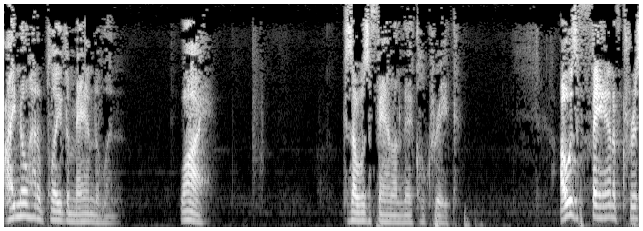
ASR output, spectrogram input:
I know how to play the mandolin. Why? Because I was a fan of Nickel Creek. I was a fan of Chris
